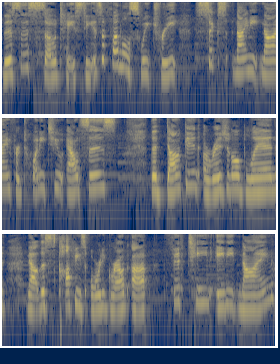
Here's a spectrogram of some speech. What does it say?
This is so tasty. It's a fun little sweet treat. $6.99 for 22 ounces. The Dunkin' Original Blend. Now this coffee is already ground up. $15.89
